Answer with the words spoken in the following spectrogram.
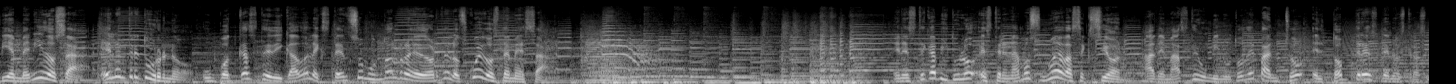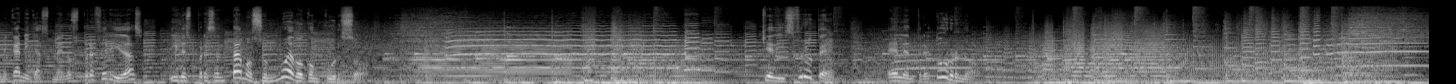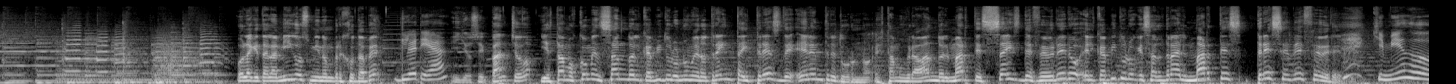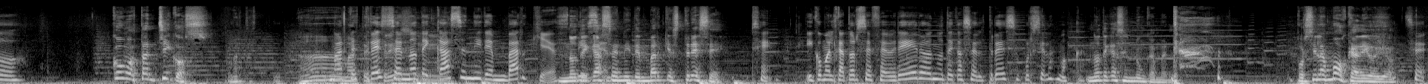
Bienvenidos a El Entreturno, un podcast dedicado al extenso mundo alrededor de los juegos de mesa. En este capítulo estrenamos nueva sección, además de un minuto de Pancho, el top 3 de nuestras mecánicas menos preferidas y les presentamos un nuevo concurso. Que disfruten el entreturno. Hola, ¿qué tal amigos? Mi nombre es JP Gloria. Y yo soy Pancho. y estamos comenzando el capítulo número 33 de El Entreturno. Estamos grabando el martes 6 de febrero, el capítulo que saldrá el martes 13 de febrero. ¡Qué miedo! ¿Cómo están chicos? Martes, ah, martes, 13, no te cases ni te embarques. No te cases ni te embarques 13. Sí. Y como el 14 de febrero, no te cases el 13 por si las moscas. No te cases nunca, en verdad. Por si las moscas, digo yo. Sí.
